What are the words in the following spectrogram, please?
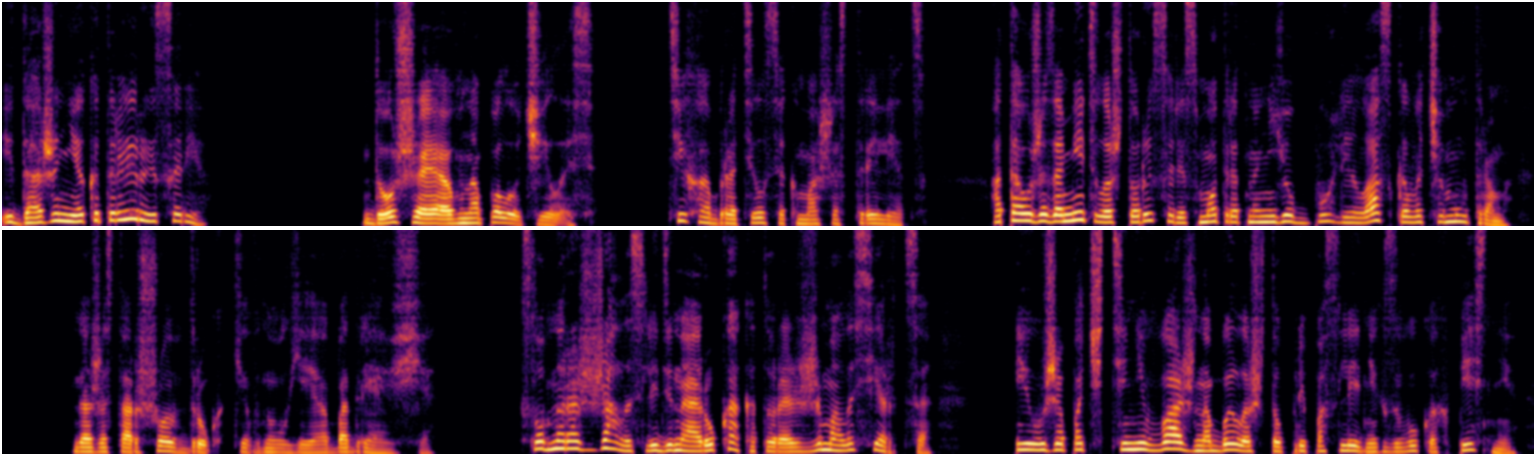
и даже некоторые рыцари. «Душевно получилось», — тихо обратился к Маше стрелец. А та уже заметила, что рыцари смотрят на нее более ласково, чем утром. Даже старшой вдруг кивнул ей ободряюще. Словно разжалась ледяная рука, которая сжимала сердце. И уже почти не важно было, что при последних звуках песни —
